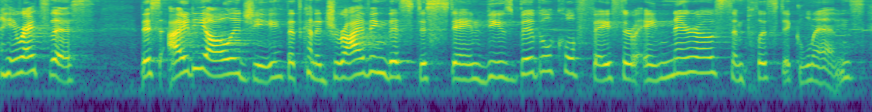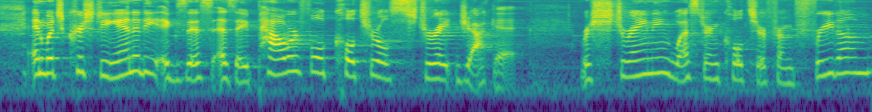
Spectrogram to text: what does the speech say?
He writes this this ideology that's kind of driving this disdain views biblical faith through a narrow, simplistic lens in which Christianity exists as a powerful cultural straitjacket, restraining Western culture from freedom,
